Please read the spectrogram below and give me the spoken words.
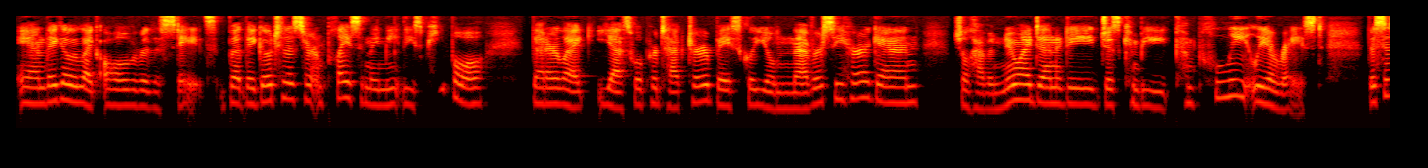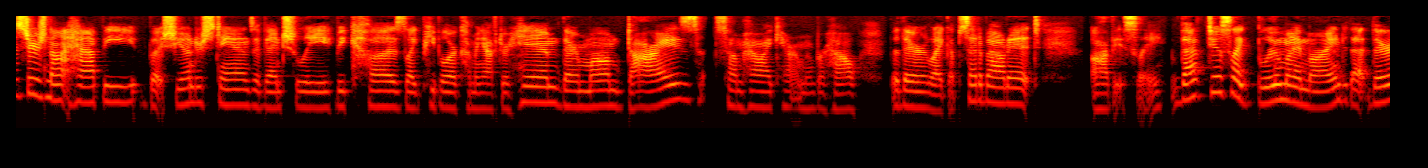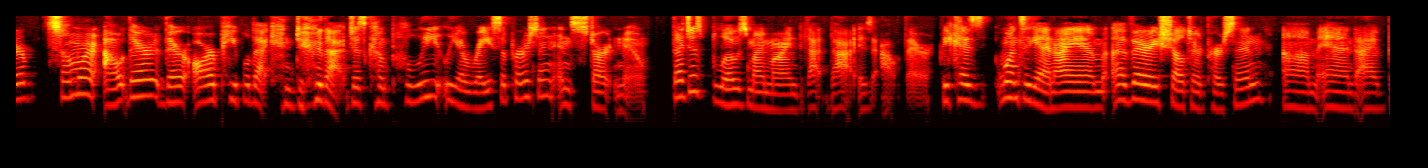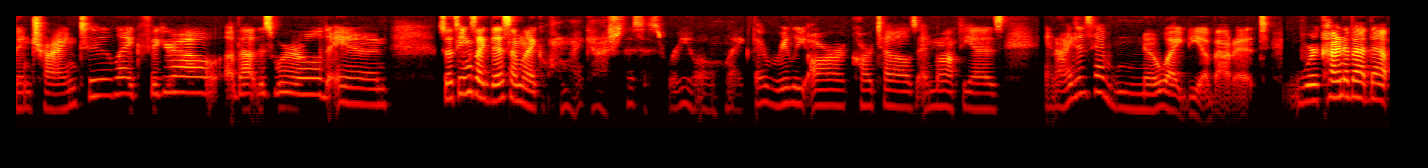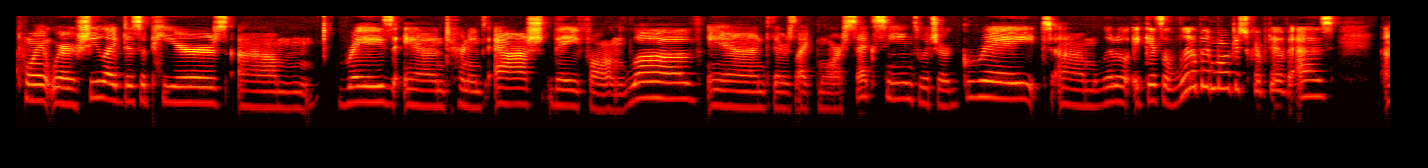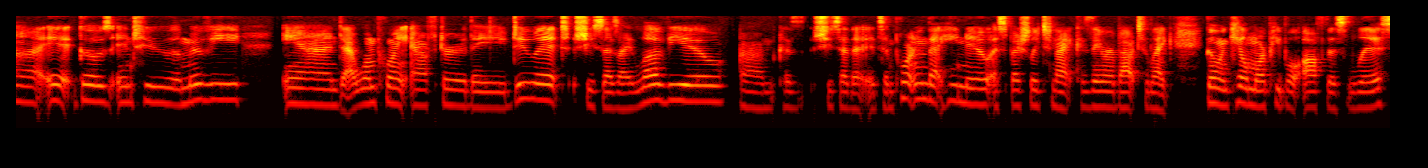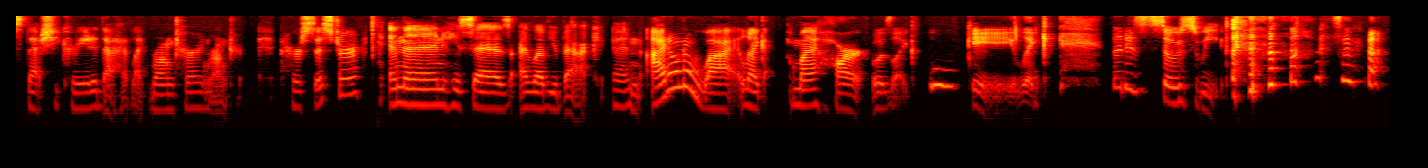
and they go like all over the states. But they go to a certain place and they meet these people that are like, yes, we'll protect her. Basically, you'll never see her again. She'll have a new identity, just can be completely erased. The sister's not happy, but she understands eventually because like people are coming after him. Their mom dies somehow, I can't remember how, but they're like upset about it obviously. That just like blew my mind that there somewhere out there there are people that can do that. Just completely erase a person and start new. That just blows my mind that that is out there. Because once again, I am a very sheltered person um and I've been trying to like figure out about this world and so things like this, I'm like, oh my gosh, this is real. Like there really are cartels and mafias, and I just have no idea about it. We're kind of at that point where she like disappears. Um, Reyes and her name's Ash, they fall in love, and there's like more sex scenes, which are great. Um, little, it gets a little bit more descriptive as uh, it goes into the movie and at one point after they do it, she says, I love you. Because um, she said that it's important that he knew, especially tonight, because they were about to like go and kill more people off this list that she created that had like wronged her and wronged her, her sister. And then he says, I love you back. And I don't know why, like, my heart was like, okay, like, that is so sweet.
